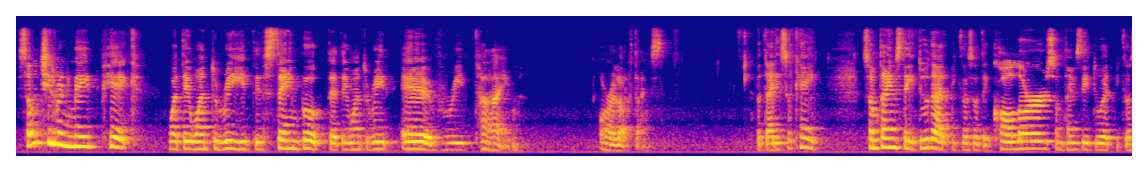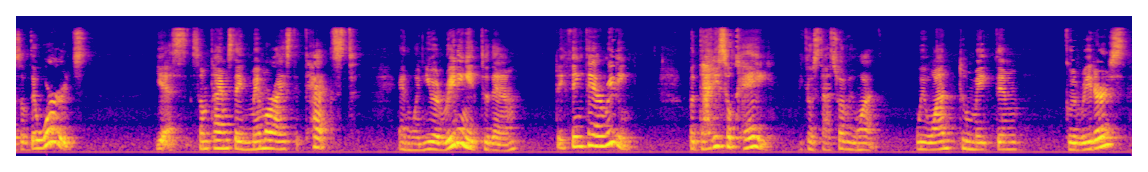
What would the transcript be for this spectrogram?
Some children may pick what they want to read, the same book that they want to read every time, or a lot of times. But that is okay. Sometimes they do that because of the color, sometimes they do it because of the words. Yes, sometimes they memorize the text, and when you are reading it to them, they think they are reading. But that is okay because that's what we want. We want to make them good readers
